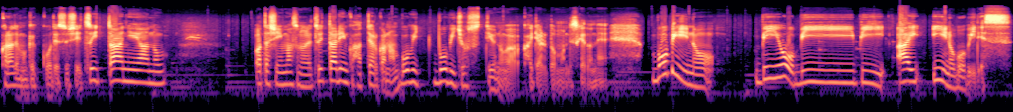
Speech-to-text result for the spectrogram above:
からでも結構ですしツイッターにあの私いますのでツイッターリンク貼ってあるかな？ボビボビジョスっていうのが書いてあると思うんですけどね。ボビーの BOBBIE のボビーです。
